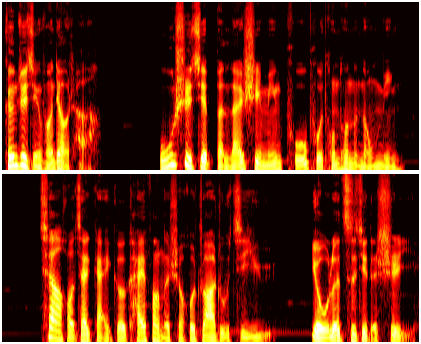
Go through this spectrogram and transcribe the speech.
根据警方调查，吴世界本来是一名普普通通的农民，恰好在改革开放的时候抓住机遇，有了自己的事业。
